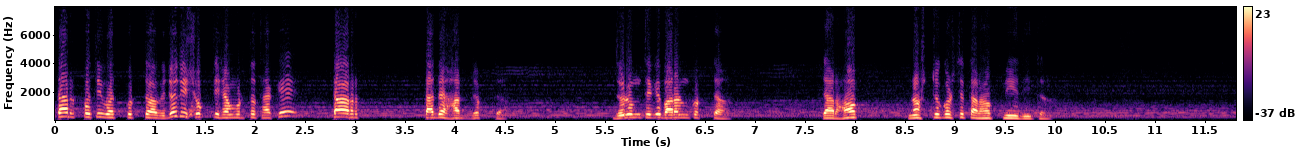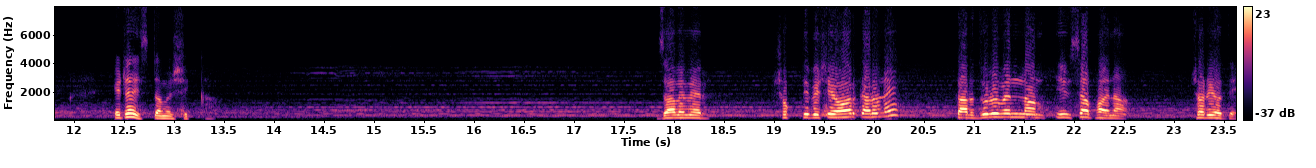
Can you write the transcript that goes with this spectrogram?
তার প্রতিবাদ করতে হবে। যদি শক্তি সামর্থ্য থাকে, তার, তাদের হাত ধরতে হবে। জুলুম থেকে বারণ করতে হবে। যার হক নষ্ট করছে, তার হক নিয়ে দিতে এটা ইসলামের শিক্ষা। জালেমের শক্তি বেশি হওয়ার কারণে তার জুলুমের নাম ইনসাফ হয় না শরীয়তে।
